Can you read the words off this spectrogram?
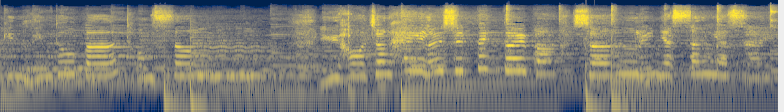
见了都不痛心。如何像戏里说的对白，相恋一生一世。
